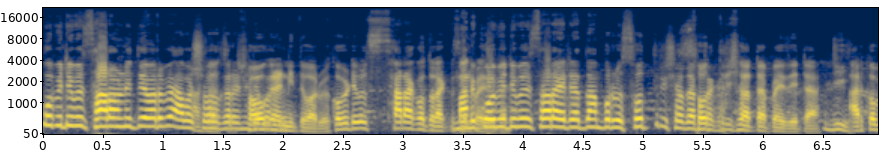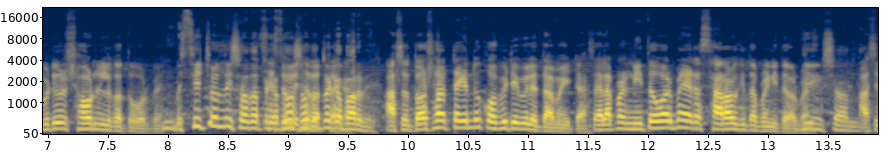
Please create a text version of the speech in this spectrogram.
কবি টেবিল ছাড়াও নিতে পারবে আবার আচ্ছা, সহকারে আচ্ছা, সহকারে নিতে পারবে। কবি টেবিল ছাড়া কত রাখতেছেন মানে কবি টেবিল ছাড়া এটার দাম পড়বে ছত্রিশ হাজার টাকা। ছত্রিশ হাজার টাকা প্রাইস এটা। আর কবি সহ নিলে কত পড়বে? ছিচল্লিশ হাজার টাকা দশ হাজার টাকা বাড়বে। আচ্ছা দশ হাজার টাকা কিন্তু কফি টেবিলের দাম এটা তাহলে আপনারা নিতে পারবেন এটা ছাড়াও কিন্তু আপনি নিতে পারবেন। আচ্ছা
